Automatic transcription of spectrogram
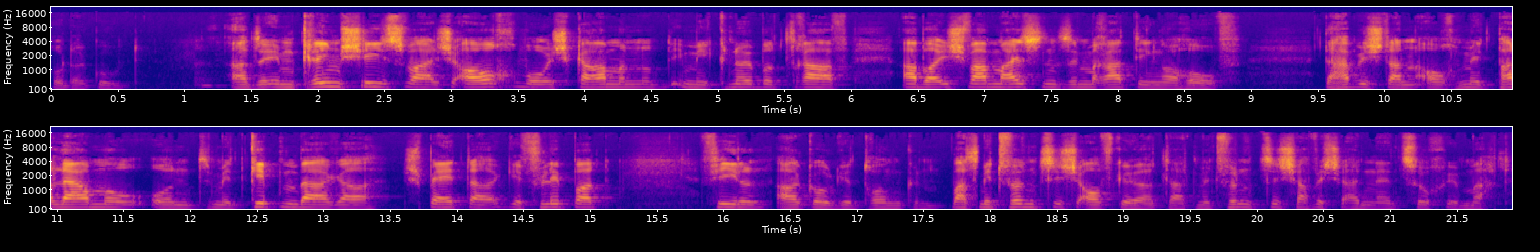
oder gut. Also im Grimschieß war ich auch, wo ich Carmen und Imi Knöbel traf, aber ich war meistens im Ratinger Hof. Da habe ich dann auch mit Palermo und mit Kippenberger später geflippert, viel Alkohol getrunken, was mit 50 aufgehört hat. Mit 50 habe ich einen Entzug gemacht.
